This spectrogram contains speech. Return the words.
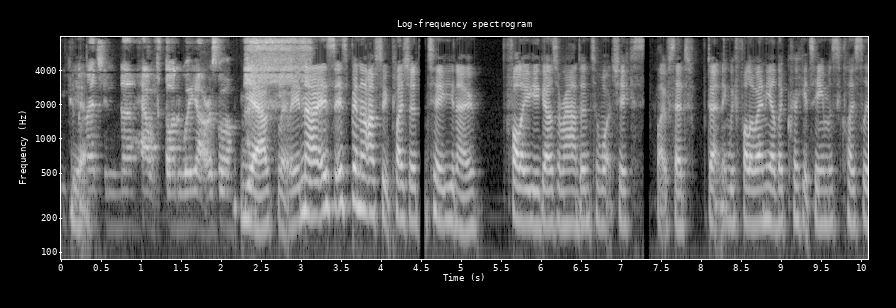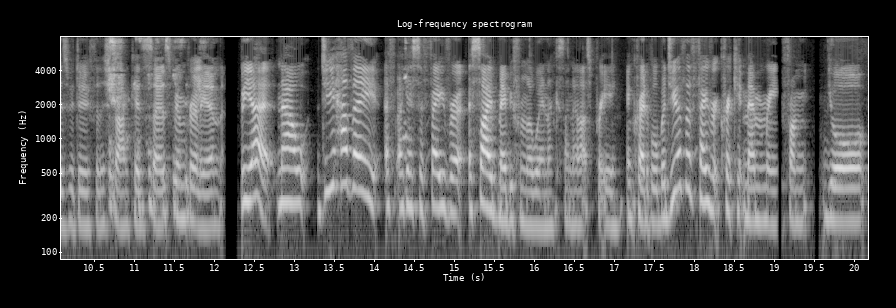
you can yeah. imagine uh, how excited we are as well. Yeah, absolutely. No, it's it's been an absolute pleasure to you know follow you girls around and to watch you. Cause, like I've said, don't think we follow any other cricket team as closely as we do for the Strikers, so it's been brilliant. But yeah, now, do you have a, I guess, a favourite, aside maybe from the win, because I know that's pretty incredible, but do you have a favourite cricket memory from your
